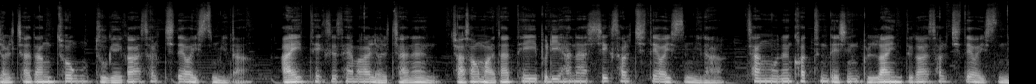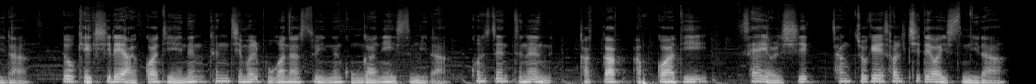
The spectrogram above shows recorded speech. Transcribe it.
열차당 총 2개가 설치되어 있습니다. ITX 새마을 열차는 좌석마다 테이블이 하나씩 설치되어 있습니다. 창문은 커튼 대신 블라인드가 설치되어 있습니다. 또 객실의 앞과 뒤에는 큰 짐을 보관할 수 있는 공간이 있습니다. 콘센트는 각각 앞과 뒤 세 열씩 창 쪽에 설치되어 있습니다.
